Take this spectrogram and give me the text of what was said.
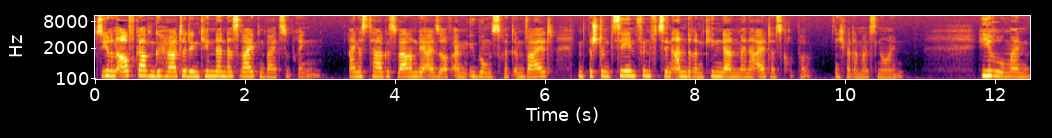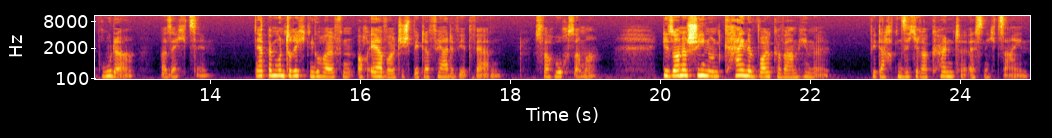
Zu ihren Aufgaben gehörte, den Kindern das Reiten beizubringen. Eines Tages waren wir also auf einem Übungsritt im Wald mit bestimmt zehn, fünfzehn anderen Kindern meiner Altersgruppe. Ich war damals neun. Hiro, mein Bruder, war sechzehn. Er hat beim Unterrichten geholfen, auch er wollte später Pferdewirt werden. Es war Hochsommer. Die Sonne schien und keine Wolke war am Himmel. Wir dachten, sicherer könnte es nicht sein.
